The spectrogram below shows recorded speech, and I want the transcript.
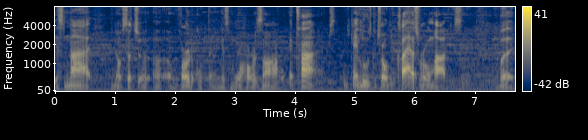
It's not, you know, such a, a, a, vertical thing, it's more horizontal at times. You can't lose control of your classroom, obviously, but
